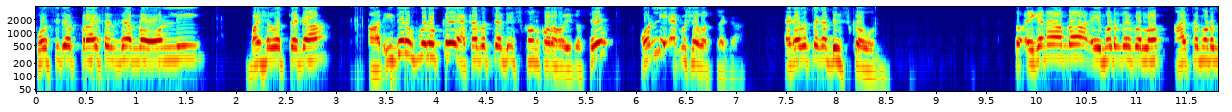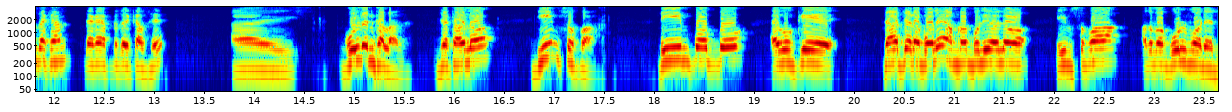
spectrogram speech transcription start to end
four seater price থাকছে আমরা অনলি বাইশ হাজার টাকা, আর ঈদের উপলক্ষে এক হাজার টাকা ডিসকাউন্ট করা হইতেছে অনলি একুশ হাজার টাকা। এক হাজার টাকা ডিসকাউন্ট তো এখানে আমরা এই মডেলটা করলাম। আরেকটা মডেল দেখান, দেখাই আপনাদের কাছে। গোল্ডেন কালার যেটা হলো ডিম সোফা। ডিম, পদ্ম এবং কি যা যেটা বলে, আমরা বলি হলো ডিম সোফা অথবা গোল মডেল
